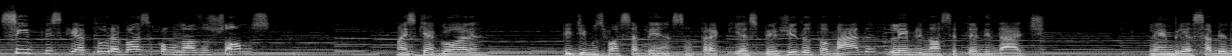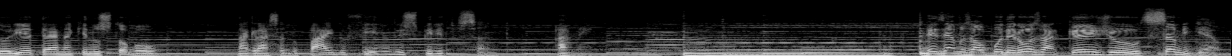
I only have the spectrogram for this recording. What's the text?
simples criatura vossa como nós o somos, mas que agora pedimos vossa bênção para que, aspergida ou tomada, lembre nossa eternidade. lembre a sabedoria eterna que nos tomou. Na graça do Pai, do Filho e do Espírito Santo. Amém. Rezemos ao poderoso arcanjo São Miguel.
